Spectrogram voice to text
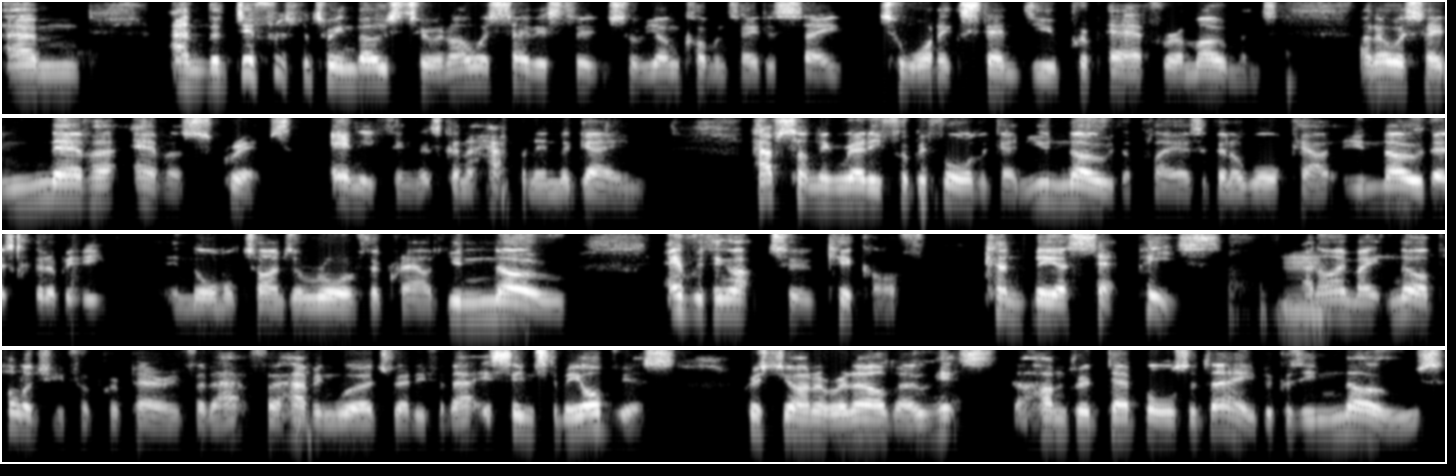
Um, and the difference between those two, and I always say this to sort of young commentators, say, to what extent do you prepare for a moment? And I always say, never ever script anything that's going to happen in the game. Have something ready for before the game. You know the players are going to walk out. You know there's going to be, in normal times, a roar of the crowd. You know everything up to kickoff can be a set piece. Mm. And I make no apology for preparing for that, for having words ready for that. It seems to be obvious. Cristiano Ronaldo hits 100 dead balls a day because he knows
